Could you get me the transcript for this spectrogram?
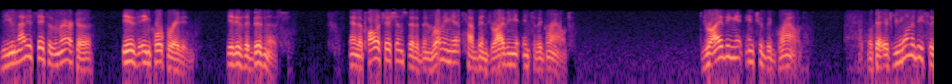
the United States of America is incorporated, it is a business. And the politicians that have been running it have been driving it into the ground. Driving it into the ground. Okay, if you want to be su-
